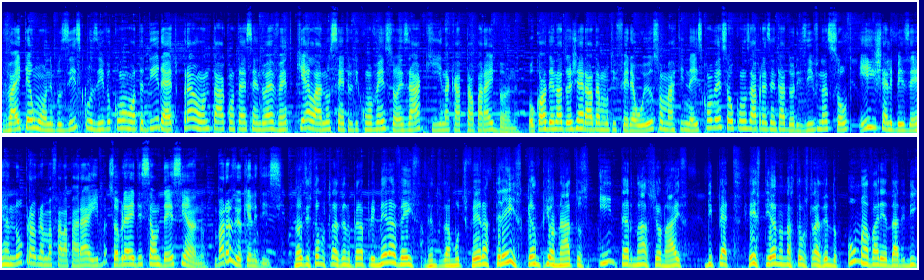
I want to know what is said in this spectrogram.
vai ter um ônibus exclusivo com rota direto para onde está acontecendo o evento, que é lá no Centro de Convenções, aqui na capital paraibana. O coordenador geral da Multifeira, Wilson Martinez, conversou com os apresentadores Ivna Souto e Richelle Bezerra no programa Fala Paraíba sobre a edição desse ano. Bora ver o que ele disse. Nós estamos trazendo pela primeira vez dentro da Multifeira três campeonatos internacionais de pets. Este ano nós estamos trazendo uma variedade de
